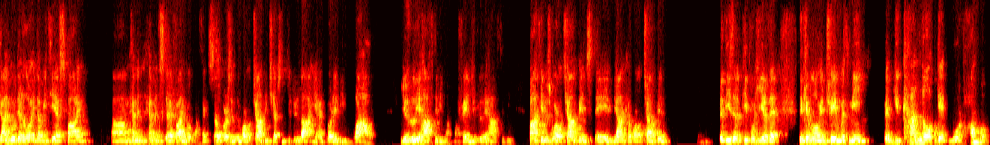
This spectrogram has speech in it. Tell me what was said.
Django did a lot of WTF sparring. Um, him and him and Stefan got, I think, silvers in the World Championships, and to do that, you had got to be wow. You Yeah. really have to be, my my friend. You really have to be. Patty was world champions, the Bianca world champion. But these are the people here that they came along and trained with me. But you cannot get more humble,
